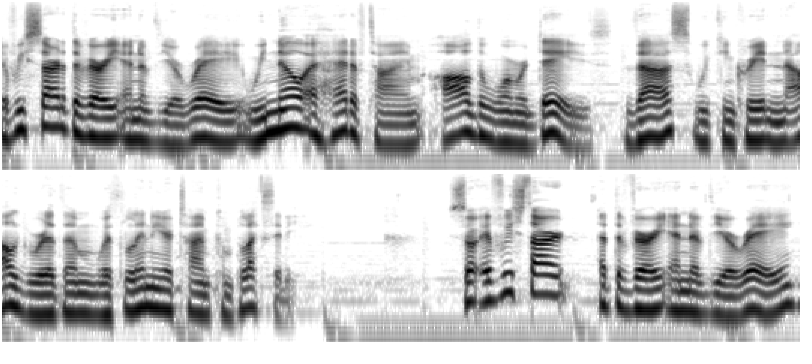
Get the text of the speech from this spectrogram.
If we start at the very end of the array, we know ahead of time all the warmer days. Thus, we can create an algorithm with linear time complexity. So if we start at the very end of the array,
